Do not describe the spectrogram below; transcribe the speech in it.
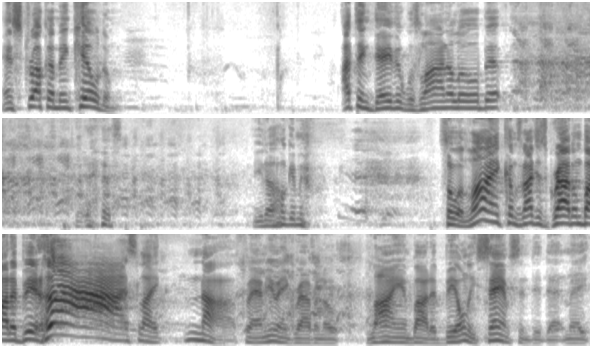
and struck him and killed him. I think David was lying a little bit. you know, don't get me. So a lion comes and I just grab him by the beard. Ah! it's like, nah, fam, you ain't grabbing no lion by the beard. Only Samson did that, mate.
